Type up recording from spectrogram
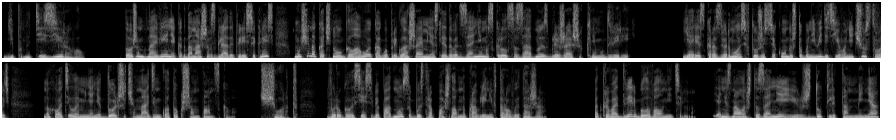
Гипнотизировал. В то же мгновение, когда наши взгляды пересеклись, мужчина качнул головой, как бы приглашая меня следовать за ним, и скрылся за одной из ближайших к нему дверей. Я резко развернулась в ту же секунду, чтобы не видеть его, не чувствовать, но хватило меня не дольше, чем на один глоток шампанского. «Черт!» — выругалась я себе под нос и быстро пошла в направлении второго этажа. Открывать дверь было волнительно. Я не знала, что за ней и ждут ли там меня.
